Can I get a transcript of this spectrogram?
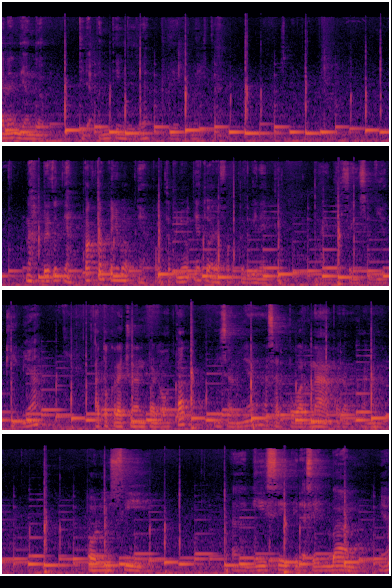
kadang dianggap tidak penting gitu ya nah berikutnya faktor penyebabnya. Faktor penyebabnya itu ada faktor genetik intervensi biokimia atau keracunan pada otak misalnya asap warna pada makanan polusi gizi tidak seimbang ya.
